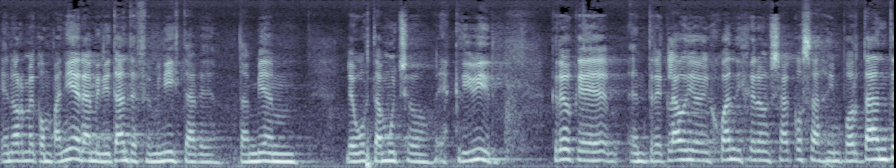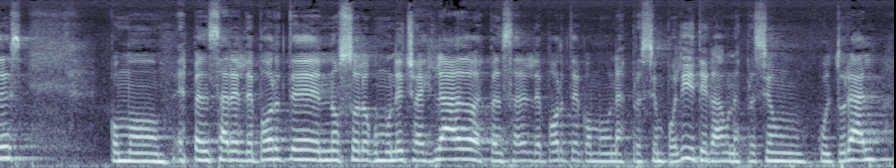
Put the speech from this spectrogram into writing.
enorme compañera, militante feminista, que también le gusta mucho escribir. Creo que entre Claudio y Juan dijeron ya cosas importantes como es pensar el deporte no solo como un hecho aislado, es pensar el deporte como una expresión política, una expresión cultural.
